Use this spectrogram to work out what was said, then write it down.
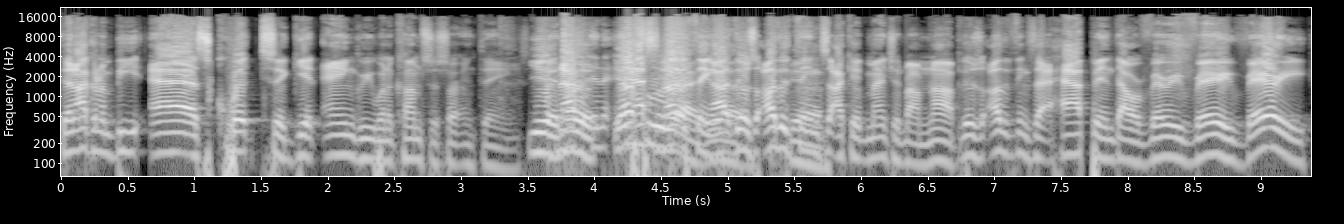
they're not going to be as quick to get angry when it comes to certain things. Yeah, and, I- no, and that's another right, thing. I, there's other yeah. things I could mention, but I'm not. But there's other things that happened that were very, very, very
